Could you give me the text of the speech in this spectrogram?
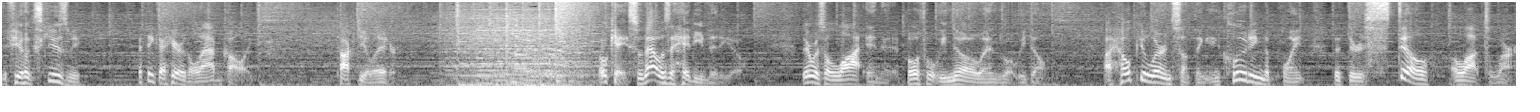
if you'll excuse me, I think I hear the lab calling. Talk to you later. Okay, so that was a heady video. There was a lot in it, both what we know and what we don't. I hope you learned something, including the point that there's still a lot to learn.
